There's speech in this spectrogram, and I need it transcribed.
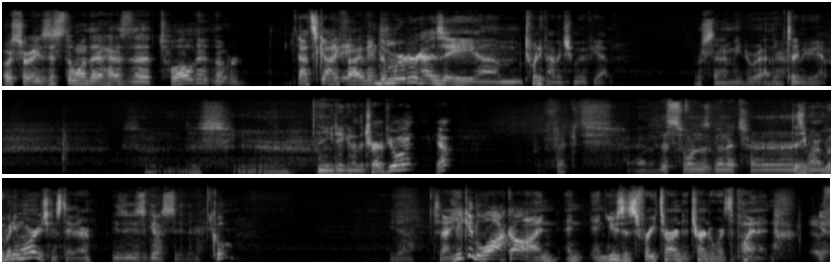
Oh, sorry, is this the one that has the 12 in- or, That's got 25 inch The or- murder has a um, 25 inch move. Yep. or centimeter rather? Centimeter. Yep. This here. And you can take another turn if you want. Yep. Perfect. And this one's gonna turn. Does he want to move anymore? Or he's gonna stay there. He's, he's gonna stay there. Cool. Yeah. So he could lock on and, and use his free turn to turn towards the planet. Yep.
